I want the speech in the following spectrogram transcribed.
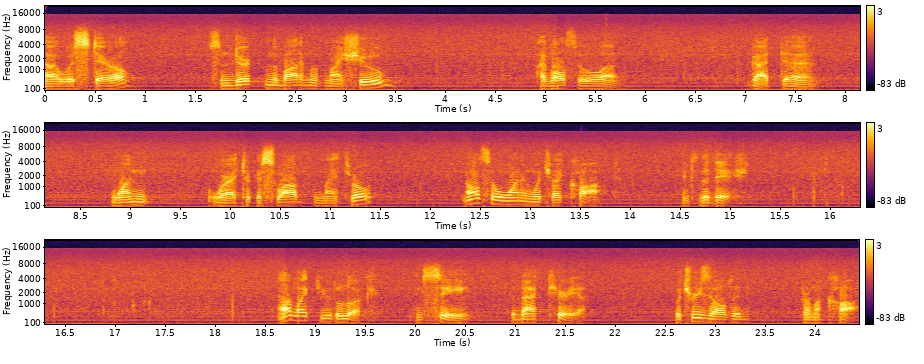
uh, was sterile, some dirt from the bottom of my shoe. I've also uh, got uh, one where I took a swab from my throat, and also one in which I coughed into the dish. I'd like you to look and see the bacteria which resulted from a cough.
